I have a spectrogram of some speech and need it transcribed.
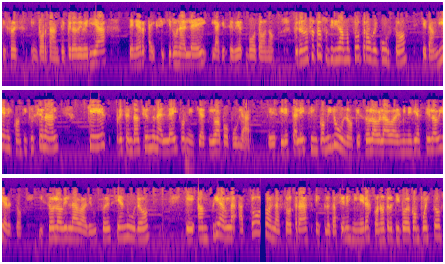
eso es importante pero debería tener a exigir una ley la que se ve, vota o no. Pero nosotros utilizamos otro recurso que también es constitucional, que es presentación de una ley por iniciativa popular. Es decir, esta ley 5001, que solo hablaba de minería a cielo abierto y solo hablaba de uso de cianuro, eh, ampliarla a todas las otras explotaciones mineras con otro tipo de compuestos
